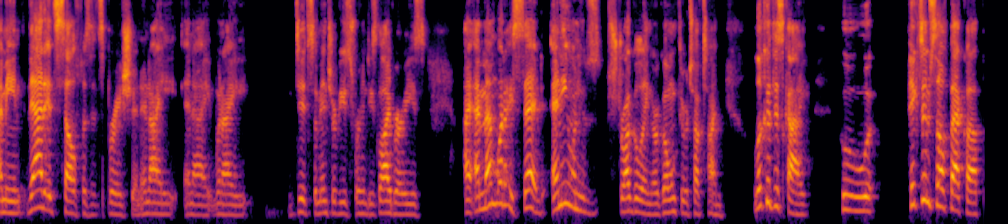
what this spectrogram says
I mean, that itself is inspiration. And I and I when I did some interviews for Hindy's libraries, I, I meant what I said. Anyone who's struggling or going through a tough time, look at this guy who picked himself back up,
